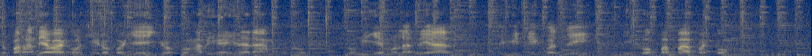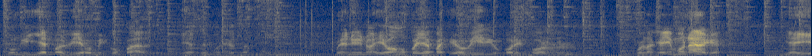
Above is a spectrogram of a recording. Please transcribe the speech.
Yo parrandeaba con Ciro Collello, con Abigail Arámbulo, con Guillermo Larreal, chiquitico así, y con papá, pa- con, con Guillermo el Viejo, mi compadre, que ya se murió también. Bueno, y nos íbamos para allá, para que Ovidio, por ahí por, por la calle Monaga. Y ahí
